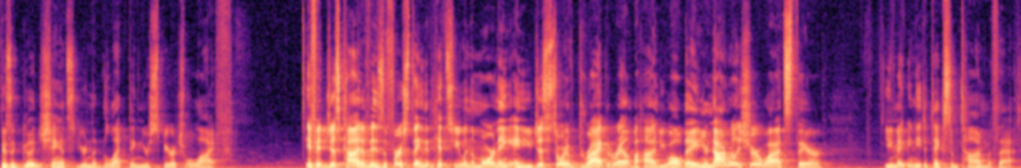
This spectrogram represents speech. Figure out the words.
there's a good chance you're neglecting your spiritual life. If it just kind of is the first thing that hits you in the morning and you just sort of drag it around behind you all day and you're not really sure why it's there, you maybe need to take some time with that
